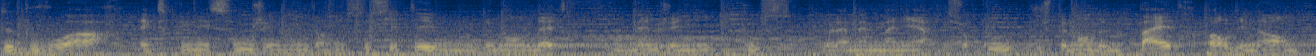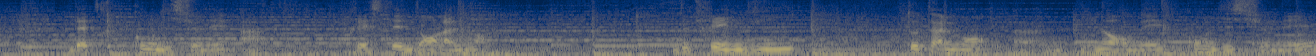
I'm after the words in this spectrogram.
de pouvoir exprimer son génie dans une société où on nous demande d'être le même génie tous de la même manière et surtout justement de ne pas être hors des normes, d'être conditionné à rester dans la norme, de créer une vie totalement normé, conditionné.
